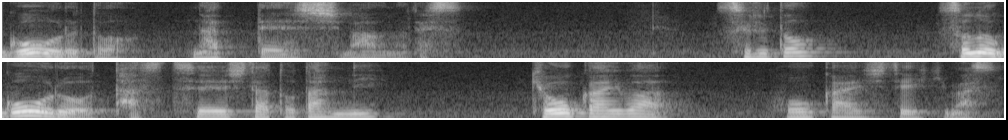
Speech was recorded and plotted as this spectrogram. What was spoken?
ゴールとなってしまうのです。するとそのゴールを達成した途端に教会は崩壊していきます。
